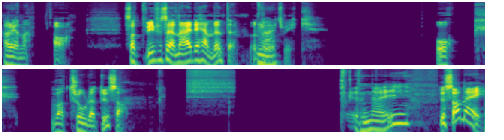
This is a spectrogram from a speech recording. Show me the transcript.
arena. Ja. Så att vi får säga nej, det hände inte under året som gick. Och vad tror du att du sa? Nej. Du sa nej.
